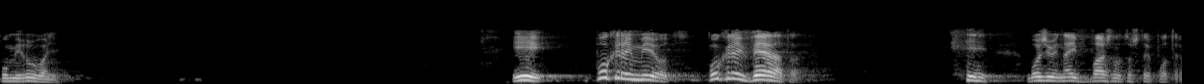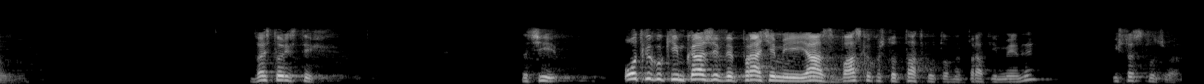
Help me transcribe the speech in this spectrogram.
помирување. И покрај мирот, покрај верата, и може би најважното што е потребно. 22 стих. Значи, откако ќе им каже, ве праќаме и јас вас, како што таткото ме прати мене, и што се случува?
